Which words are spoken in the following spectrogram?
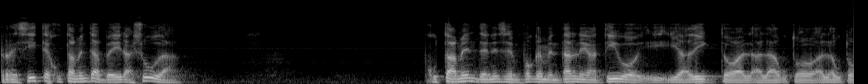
resiste justamente a pedir ayuda. Justamente en ese enfoque mental negativo y, adicto al, auto, al auto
